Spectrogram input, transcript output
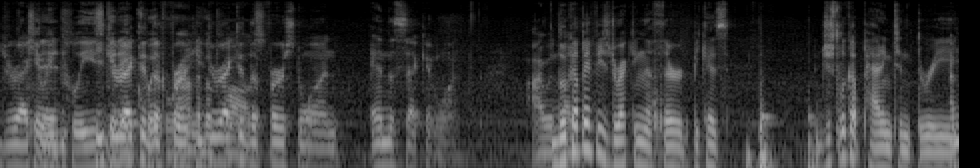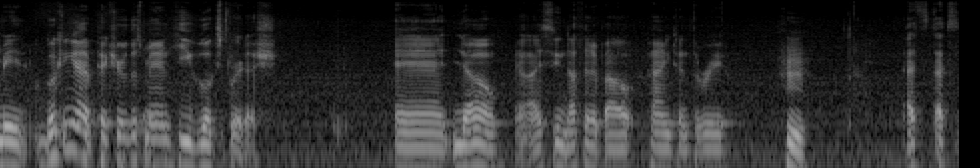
directed. Can we please he get a directed quick the first. round He of directed the first one and the second one. I would Look like- up if he's directing the third because just look up Paddington 3. I mean, looking at a picture of this man, he looks British. And no, I see nothing about Paddington Three. hmm. That's that's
